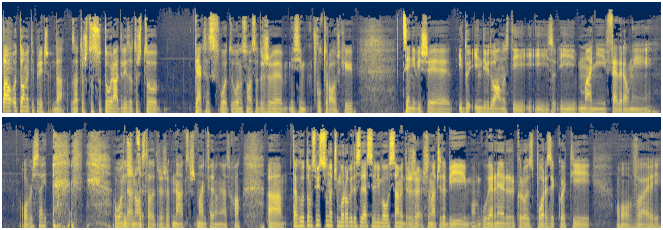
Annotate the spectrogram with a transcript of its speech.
Pa o tome ti pričam, da. Zato što su to uradili, zato što Texas u, od- u odnosu na države, mislim, kulturološki ceni više idu- individualnosti i, i, i manji federalni oversight u odnosu na ostale države. Nadzor, manji federalni nadzor, hvala. A, tako da u tom smislu, znači, moralo bi da se desi na nivou same države, što znači da bi on, guverner kroz poreze koje ti ovaj,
